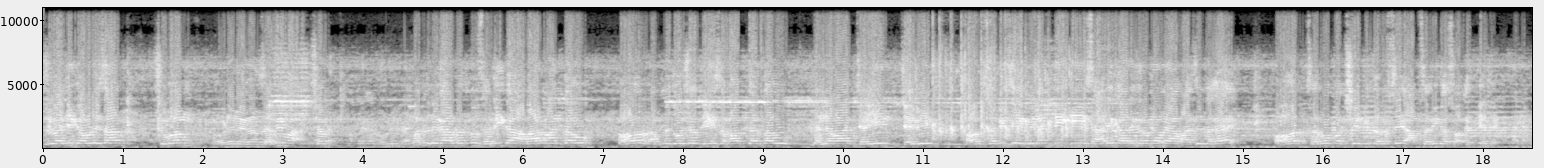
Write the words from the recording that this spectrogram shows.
शिवाजी कावड़े साहब शुभम सभी पत्रकार बंधु सभी का आभार मानता हूँ और अपने दो शब्द यही समाप्त करता हूँ। धन्यवाद जय हिंद जय भीम। और सभी से एक विनंती कि सारे कार्यक्रमों में आप हाजिर लगाए। और सर्वपक्षीय की तरफ़ से आप सभी का स्वागत किया जाएगा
